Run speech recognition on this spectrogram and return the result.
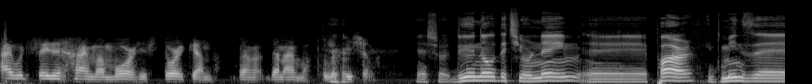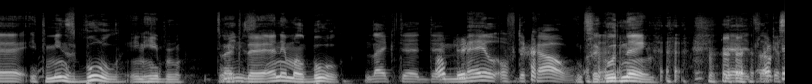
I would say that I'm a more historian than than I'm a politician. Yeah, sure. Do you know that your name, uh, Pär, it means uh, it means bull in Hebrew, like the animal bull. Like the, the Okay. male of the cow. It's a good name, yeah, it's like a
